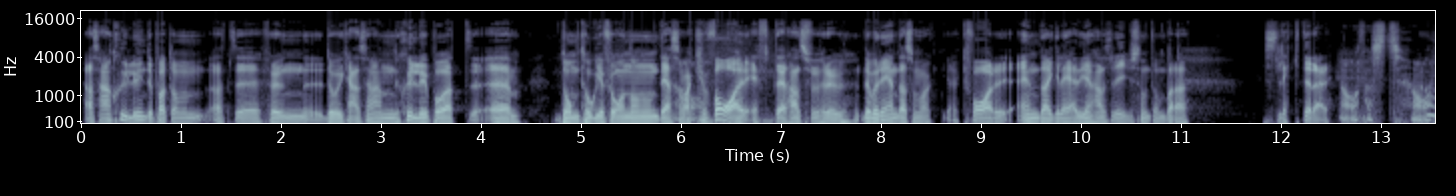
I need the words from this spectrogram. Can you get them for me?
alltså han skyller ju inte på att, de, att uh, frun dog i cancer. Han skyller ju på att eh, de tog ifrån honom det som Ja. var kvar efter hans fru. Det var det enda som var kvar, enda glädjen i hans liv som de bara släckte där. Ja, fast, ja.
